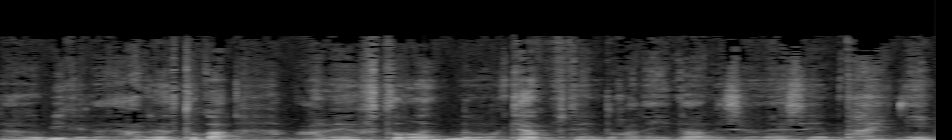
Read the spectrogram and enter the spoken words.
ラグビー部のアメフトか、アメフトのキャプテンとかね、いたんですよね、先輩に。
